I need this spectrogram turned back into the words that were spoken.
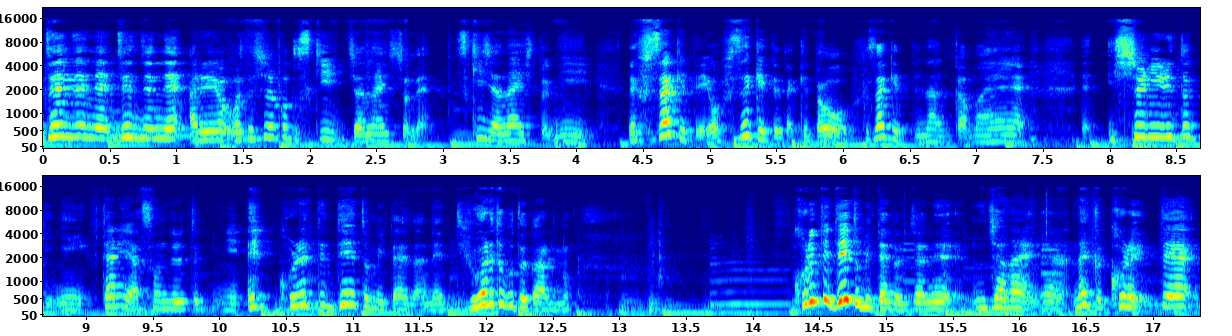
全然ね全然ねあれよ私のこと好きじゃない人ね好きじゃない人にでふざけてよふざけてだけどふざけてなんか前一緒にいる時に2人で遊んでる時に「えこれってデートみたいだね」って言われたことがあるの。これってデートみたいなんじゃねじゃない。ねなんかこれって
